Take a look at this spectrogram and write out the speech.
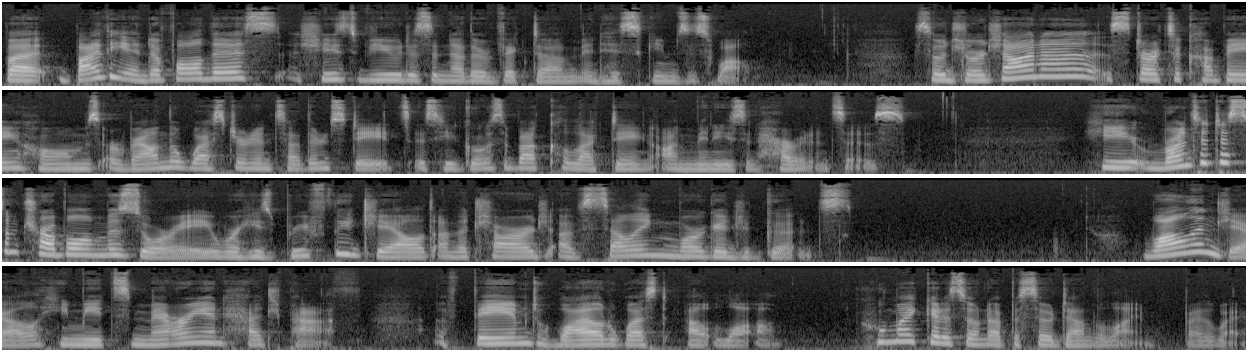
But by the end of all this, she's viewed as another victim in his schemes as well. So Georgiana starts accompanying Holmes around the western and southern states as he goes about collecting on Minnie's inheritances. He runs into some trouble in Missouri, where he's briefly jailed on the charge of selling mortgage goods. While in jail, he meets Marion Hedgepeth, a famed Wild West outlaw who might get his own episode down the line, by the way.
